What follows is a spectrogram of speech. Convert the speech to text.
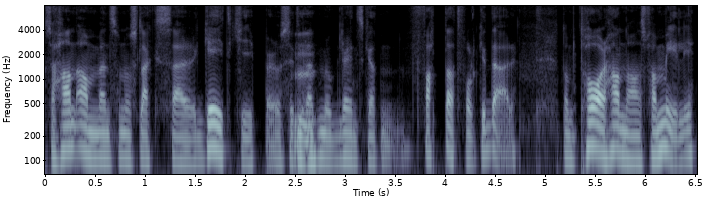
Så han används som någon slags här, gatekeeper och ser till Mm. att mugglare inte ska fatta att folk är där. De tar han och hans familj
